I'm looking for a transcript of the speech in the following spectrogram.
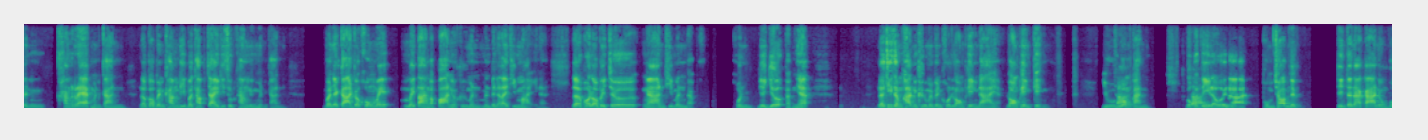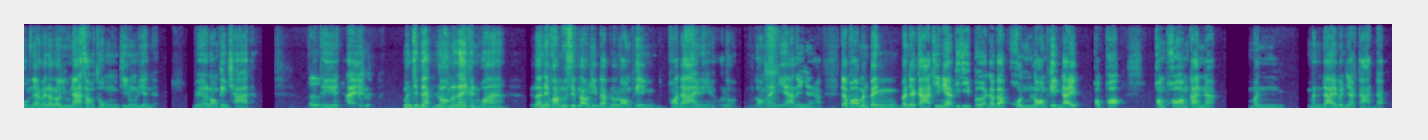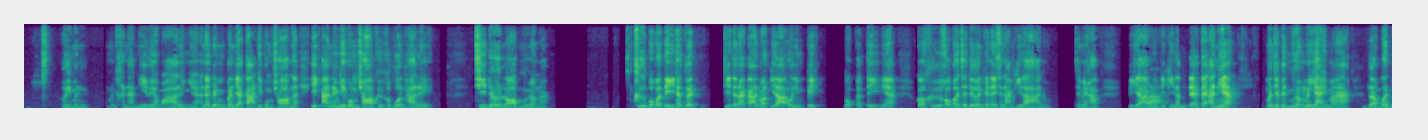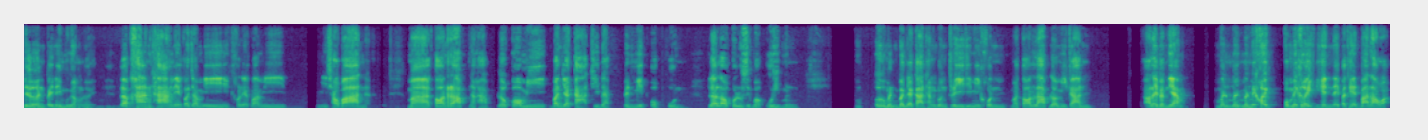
เป็นครั้งแรกเหมือนกัน แล้วก็เป็นครั้งที่ประทับใจที่สุดครั้งหนึ่งเหมือนกัน บรรยากาศก็คงไม่ไม่ต่างกับป่านก็คือมันมันเป็นอะไรที่ใหม่นะแล้วพอเราไปเจองานที่มันแบบคนเยอะๆแบบเนี้ย และที่สำคัญคือมันเป็นคนร้องเพลงได้อะร้องเพลงเก่ง อยู่ร่วมกัน ปกติเราเวลา ผมชอบนึกจินตนาการของผมนะเวลาเราอยู่หน้าเสาธงที่โรงเรียนเนี่ย เวลาร้องเพลงชาติประเทศไทย มันจะแบบร้องอะไรกันวะ แล้วในความรู้สึกเราที่แบบเราร้องเพลงพอได้อะไรเงี้ยร้องอะไรเนี่ยอะไรเงี้ยครับ แต่พอมันเป็นบรรยากาศที่เนี่ยพิธีเปิดแล้วแบบคนร้องเพลงได้เพราะๆพร้อม ๆกันน่ะ มันมันได้บรรยากาศแบบ เฮ้ยมันมันขนาดนี้เลยวะอะไรเงี้ยอันนั้นเป็นบรรยากาศที่ผมชอบนะ อีกอันหนึ่งที่ผมชอบคือขบวนพาเหรดที่เดินรอบเมืองอะ คือปกติถ้าเกิดจินตนาการว่ากีฬาโอลิมปิก ปกติเนี่ย ก็คือเขาก็จะเดินกันในสนามกีฬาเนอะใช่ไหมครับกีฬาโอลิมปิกกีฬาแต่แต่อันเนี้ยมันจะเป็นเมืองไม่ใหญ่มาก แล้วก็เดินไปในเมืองเลย แล้วข้างทางเนี่ยก็จะมีเขาเรียกว่ามีมีชาวบ้านเนี่ยมาต้อนรับนะครับ แล้วก็มีบรรยากาศที่แบบเป็นมิตรอบอุ่น แล้วเราก็รู้สึกว่าอุ้ยมัน เออมันบรรยากาศทางดนตรีที่มีคนมาต้อนรับ แล้วมีการอะไรแบบเนี้ยมันมันมันไม่ค่อย ผมไม่เคยเห็นในประเทศบ้านเราอะ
